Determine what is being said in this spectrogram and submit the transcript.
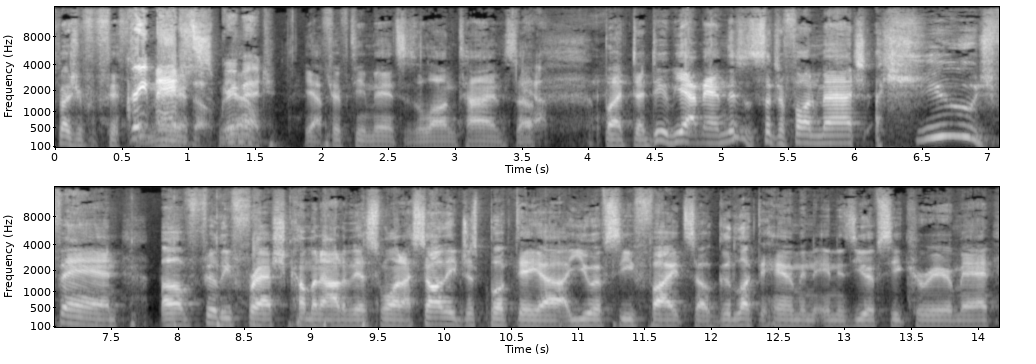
Especially for 15 Great match, minutes. though. Great yeah. match. Yeah, 15 minutes is a long time. So, Yeah. but uh, dude, yeah, man, this is such a fun match. A huge fan of Philly Fresh coming out of this one. I saw they just booked a uh, UFC fight, so good luck to him in, in his UFC career, man.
